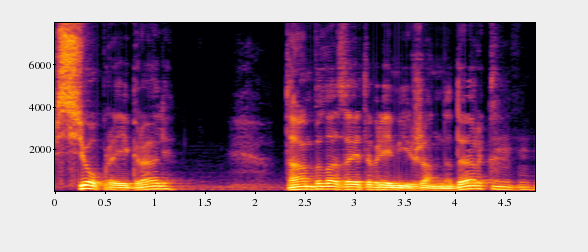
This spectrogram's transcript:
все проиграли. Там была за это время и Жанна Дарк, угу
